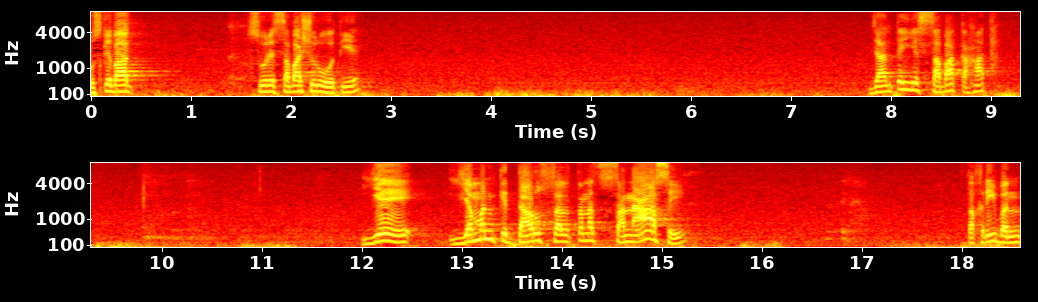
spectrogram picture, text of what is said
उसके बाद सूर्य सभा शुरू होती है। जानते हैं ये सबा कहाँ था? ये यमन के दारुसल्तनत सना से तकरीबन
